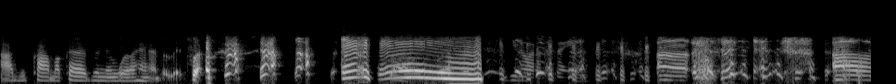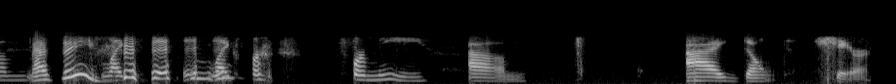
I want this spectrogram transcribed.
I'll just call my cousin and we'll handle it. So. you know what I'm saying? Uh, um, I see. like, like for for me, um, I don't share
